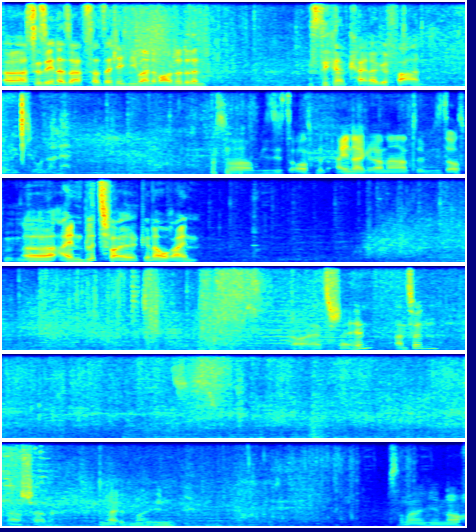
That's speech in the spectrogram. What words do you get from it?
Äh, hast du gesehen, da saß tatsächlich niemand im Auto drin. Das Ding hat keiner gefahren. Munition alle? so, wie sieht's aus mit einer Granate? Wie sieht's aus mit Äh, einem... einen Blitzpfeil, genau rein. So, jetzt schnell hin, anzünden. Ah, schade. Na, immerhin. Was haben wir denn hier noch?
